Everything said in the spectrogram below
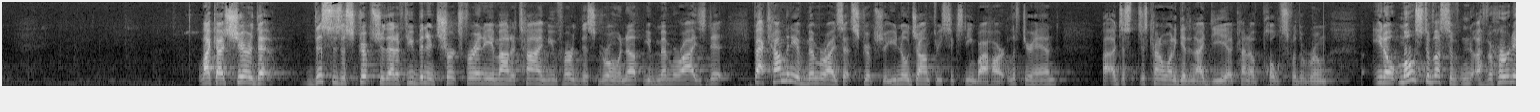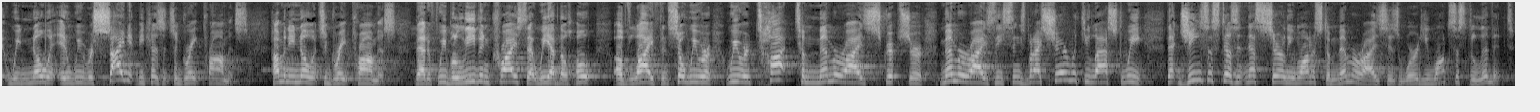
Like I shared, that this is a scripture that if you've been in church for any amount of time, you've heard this growing up, you've memorized it. In fact, how many have memorized that scripture? You know John 3:16 by heart. Lift your hand. I just, just kind of want to get an idea, kind of pulse for the room. You know, most of us have, have heard it, we know it, and we recite it because it's a great promise. How many know it's a great promise? That if we believe in Christ, that we have the hope of life. And so we were, we were taught to memorize Scripture, memorize these things. But I shared with you last week that Jesus doesn't necessarily want us to memorize His Word, He wants us to live it.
